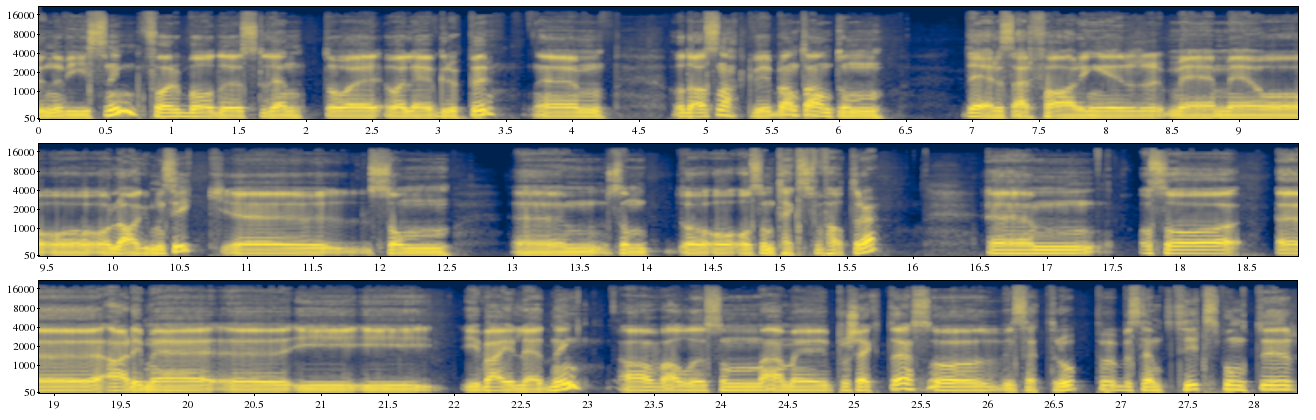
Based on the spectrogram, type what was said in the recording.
undervisning for både student- og, og elevgrupper. Um, og da snakker vi bl.a. om deres erfaringer med, med å, å, å lage musikk uh, som, um, som, og, og, og som tekstforfattere. Um, og så uh, er de med uh, i, i, i veiledning av alle som er med i prosjektet. Så vi setter opp bestemte tidspunkter.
